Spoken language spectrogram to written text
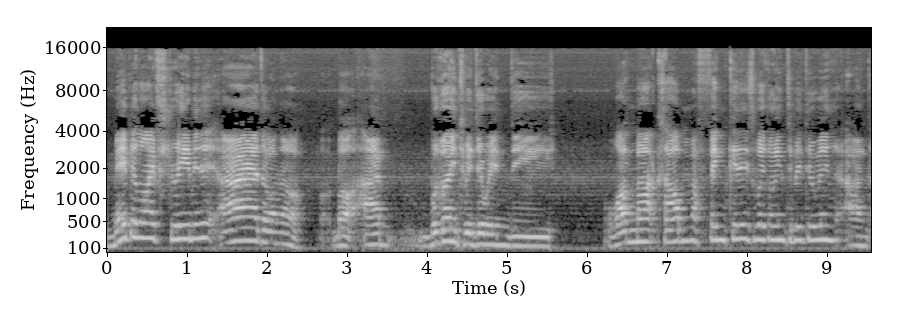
maybe live streaming it. I don't know, but I'm we're going to be doing the Landmarks album. I think it is we're going to be doing, and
